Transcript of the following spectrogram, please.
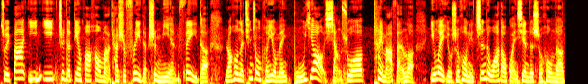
所以。八一一这个电话号码它是 free 的，是免费的。然后呢，听众朋友们不要想说太麻烦了，因为有时候你真的挖到管线的时候呢。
